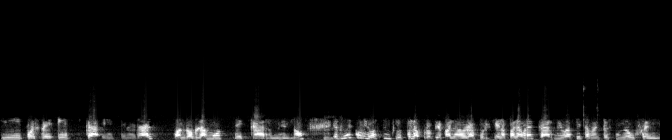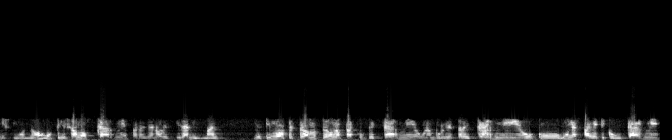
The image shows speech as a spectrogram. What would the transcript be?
y pues de ética en general cuando hablamos de carne, ¿no? Es muy curioso incluso la propia palabra porque la palabra carne básicamente es un eufemismo, ¿no? Utilizamos carne para ya no decir animal decimos, esperamos tener unos tacos de carne, o una hamburguesa de carne, o, o un espagueti con carne,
